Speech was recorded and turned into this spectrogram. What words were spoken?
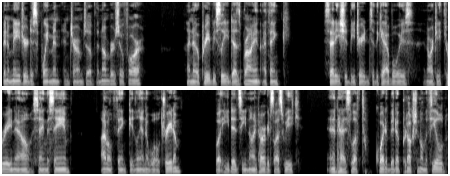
been a major disappointment in terms of the numbers so far. I know previously Dez Bryant, I think, said he should be traded to the Cowboys, and RG3 now is saying the same. I don't think Atlanta will trade him, but he did see nine targets last week and has left quite a bit of production on the field,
